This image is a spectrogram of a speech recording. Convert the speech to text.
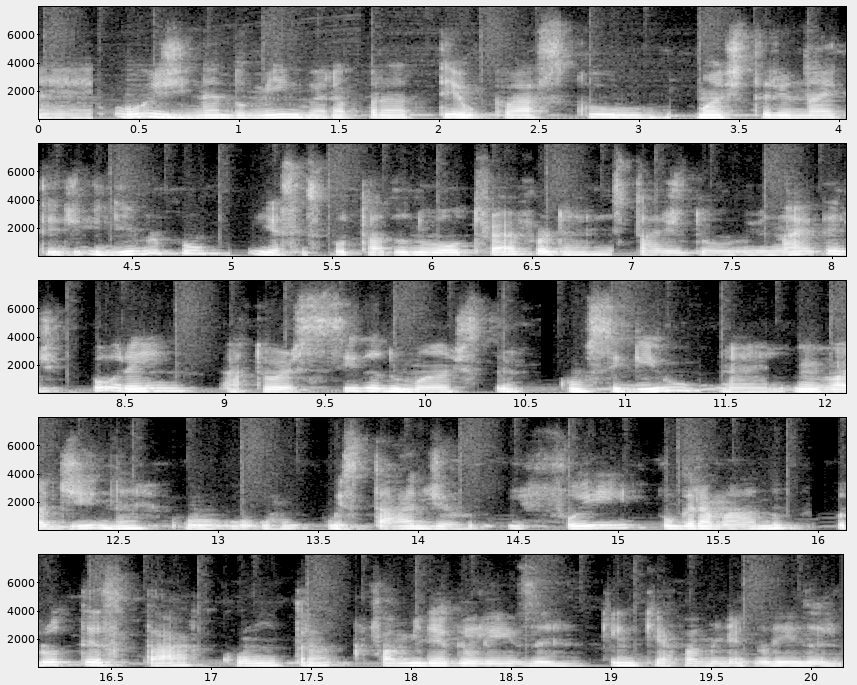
É, hoje, né, domingo, era para ter o clássico Manchester United e Liverpool. Ia ser disputado no Old Trafford, né, estádio do United. Porém, a torcida do Manchester conseguiu é, invadir né, o, o, o, estádio e foi o gramado protestar contra a família Glazer. Quem que é a família Glazer?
